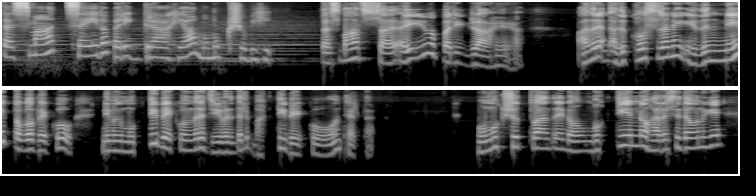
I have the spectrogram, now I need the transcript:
ತಸ್ಮಾತ್ ಸೈವ ಪರಿಗ್ರಾಹ್ಯ ಮುಮುಕ್ಷುಭಿ. ತಸ್ಮಾತ್ ಸೈವ ಪರಿಗ್ರಾಹ್ಯ. ಅಂದ್ರೆ ಅದಕ್ಕೋಸ್ಕರನೇ ಇದನ್ನೇ ತಗೋಬೇಕು. ನಿಮಗೆ ಮುಕ್ತಿ ಬೇಕು ಅಂದ್ರೆ ಜೀವನದಲ್ಲಿ ಭಕ್ತಿ ಬೇಕು ಅಂತ ಹೇಳ್ತಾರೆ. ಮುಮುಕ್ಷುತ್ವ ಅಂದ್ರೇನು ಮುಕ್ತಿಯನ್ನು ಹರಸಿದವನಿಗೆ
